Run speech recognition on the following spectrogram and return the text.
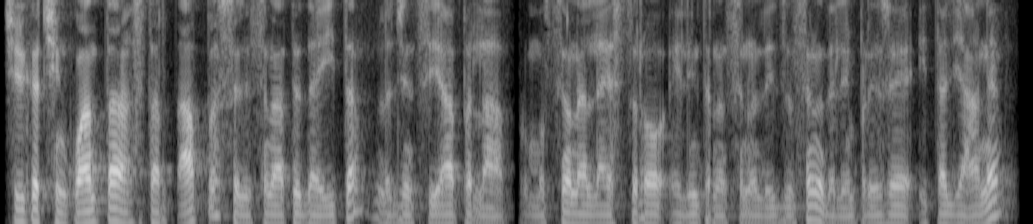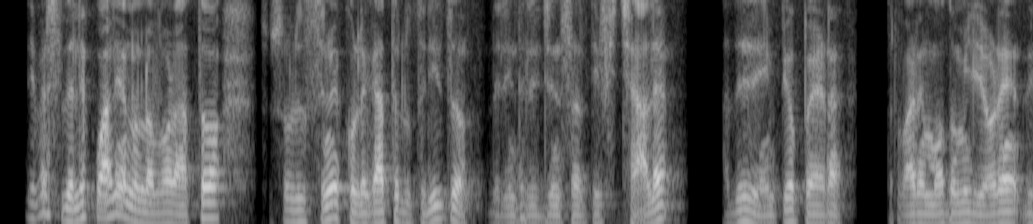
circa 50 start-up selezionate da ITA, l'agenzia per la promozione all'estero e l'internazionalizzazione delle imprese italiane, diverse delle quali hanno lavorato su soluzioni collegate all'utilizzo dell'intelligenza artificiale, ad esempio per trovare il modo migliore di,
